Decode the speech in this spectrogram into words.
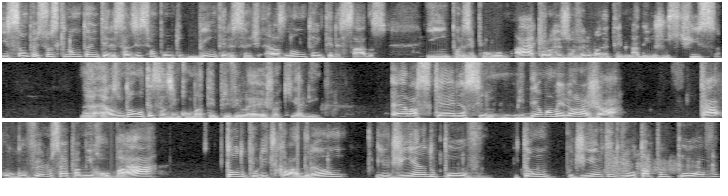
E são pessoas que não estão interessadas, esse é um ponto bem interessante. Elas não estão interessadas em, por exemplo, ah, quero resolver uma determinada injustiça. Né? Elas não estão interessadas em combater privilégio aqui e ali. Elas querem, assim, me dê uma melhora já. Tá? O governo sai para me roubar, todo político é ladrão, e o dinheiro é do povo. Então, o dinheiro tem que voltar pro povo.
